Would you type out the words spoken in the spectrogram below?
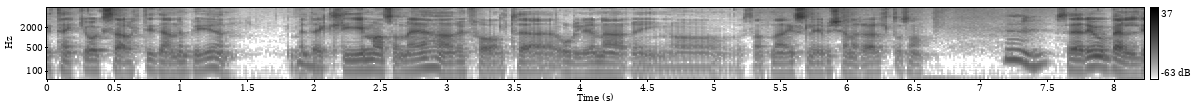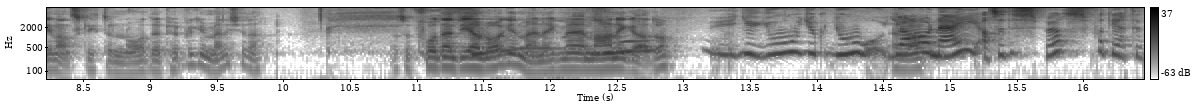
Jeg tenker også særlig i denne byen. Med det klimaet som er her i forhold til oljenæring og sant, næringslivet generelt og sånn så er det jo veldig vanskelig å nå det publikum, er det ikke det? Altså Få den dialogen, mener jeg, med mannen i gata. jo, jo, jo, jo, ja og nei. Altså Det spørs. fordi at det,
